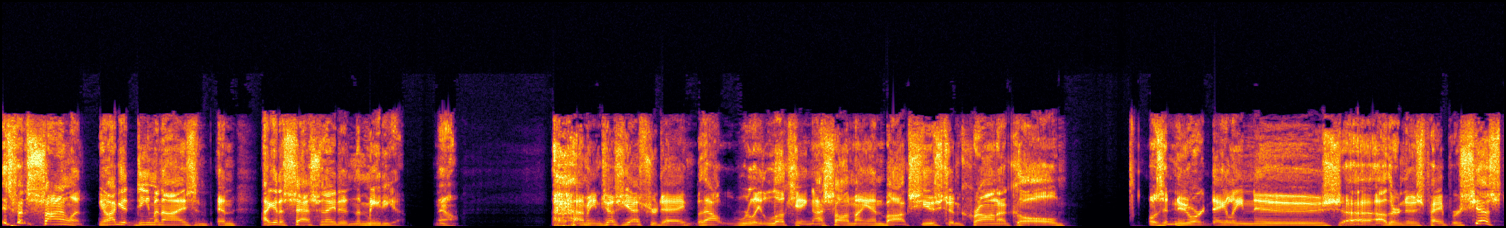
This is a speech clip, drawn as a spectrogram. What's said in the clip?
it's been silent. You know, I get demonized and, and I get assassinated in the media now. I mean, just yesterday, without really looking, I saw in my inbox Houston Chronicle, was it New York Daily News, uh, other newspapers, just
